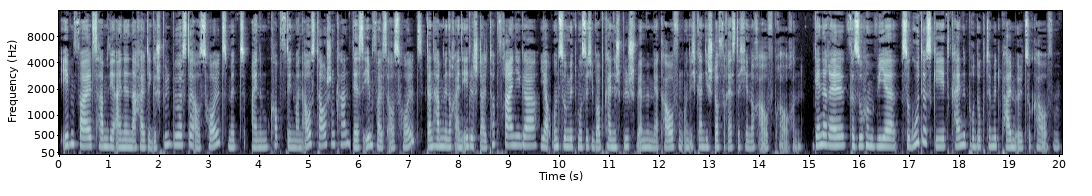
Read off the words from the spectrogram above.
Ebenfalls haben wir eine nachhaltige Spülbürste aus Holz mit einem Kopf, den man austauschen kann. Der ist ebenfalls aus Holz. Dann haben wir noch einen Edelstahl-Topfreiniger. Ja, und somit muss ich überhaupt keine Spülschwämme mehr kaufen und ich kann die Stoffreste hier noch aufbrauchen. Generell versuchen wir, so gut es geht, keine Produkte mit Palmöl zu kaufen.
